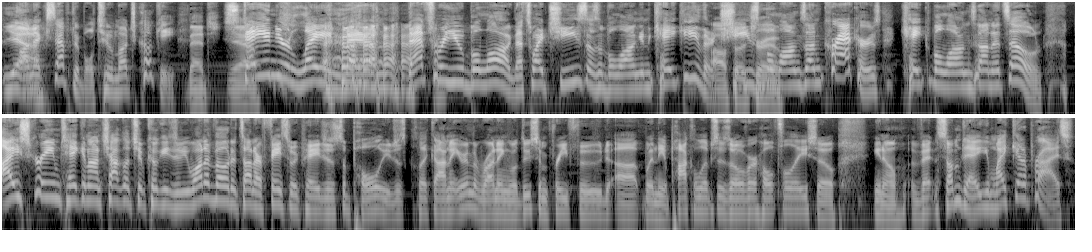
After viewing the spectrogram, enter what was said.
Yeah. unacceptable. Too much cookie. That's- yeah. stay in your lane, man. That's where you belong. That's why cheese doesn't belong in cake either. Also cheese true. belongs on crackers. Cake belongs on its own. Ice cream taking on chocolate chip cookies. If you want to vote, it's on our Facebook page. It's a poll. You just click on it. You're in the running. We'll do some free food uh, when the apocalypse is over, hopefully. So you know, event- someday you might get a prize.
